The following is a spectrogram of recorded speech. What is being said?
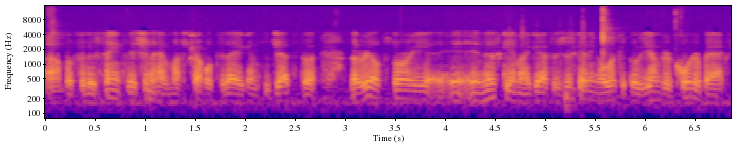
Um, but for the Saints, they shouldn't have much trouble today against the Jets. The the real story in, in this game, I guess, is just getting a look at those younger quarterbacks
